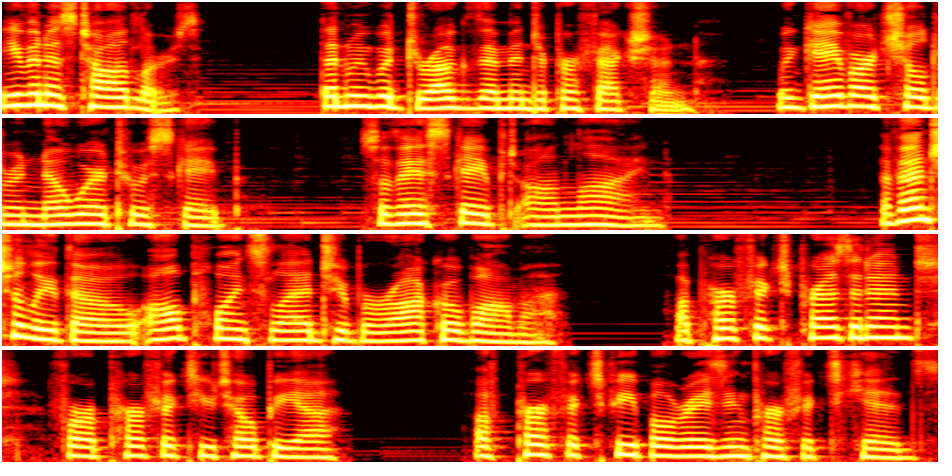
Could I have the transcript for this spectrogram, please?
even as toddlers. Then we would drug them into perfection. We gave our children nowhere to escape, so they escaped online. Eventually, though, all points led to Barack Obama, a perfect president for a perfect utopia of perfect people raising perfect kids.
